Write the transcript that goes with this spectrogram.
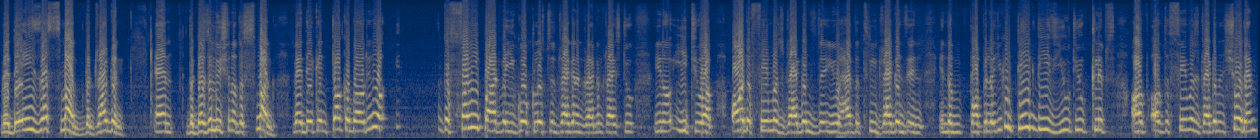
where there is a Smaug, the dragon, and the Desolation of the Smaug, where they can talk about, you know, the funny part where you go close to the dragon and dragon tries to you know eat you up. Or the famous dragons that you have the three dragons in in the popular. You can take these youtube clips of of the famous dragon and show them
